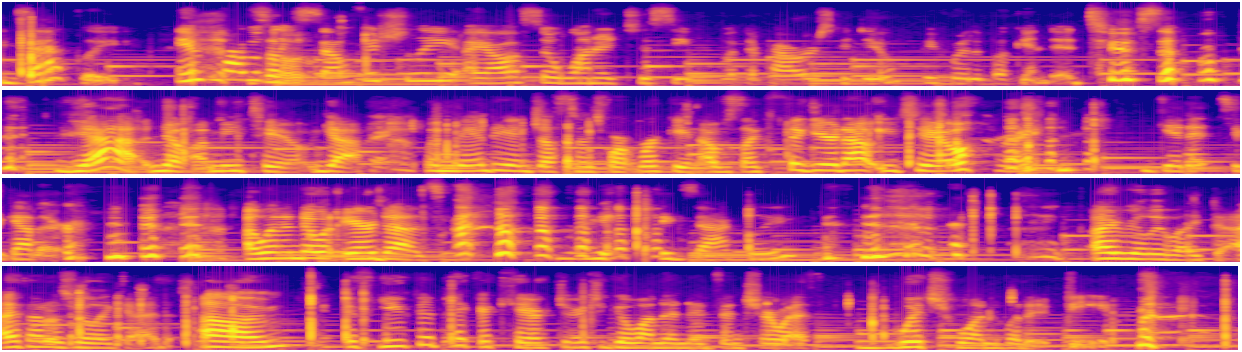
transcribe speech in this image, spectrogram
Exactly and probably So- selfishly i also wanted to see what their powers could do before the book ended too so yeah no me too yeah Right. when mandy and justin's weren't working i was like figure it out you two right get it together i want to know what air does right exactly I really liked it. I thought it was really good. Um, if you could pick a character to go on an adventure with, which one would it be?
